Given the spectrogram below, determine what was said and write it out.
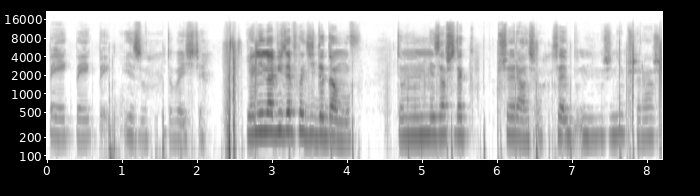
Pyk, pyk, pyk. Jezu, to wejście. Ja nienawidzę wchodzić do domów. To mnie zawsze tak przeraża. Ze- m, Może nie przeraża.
